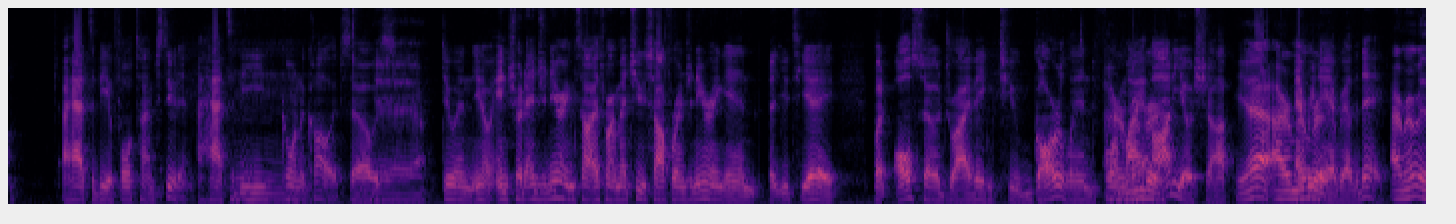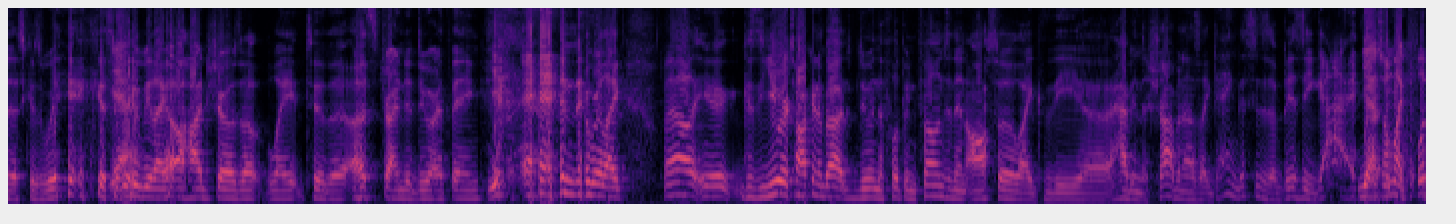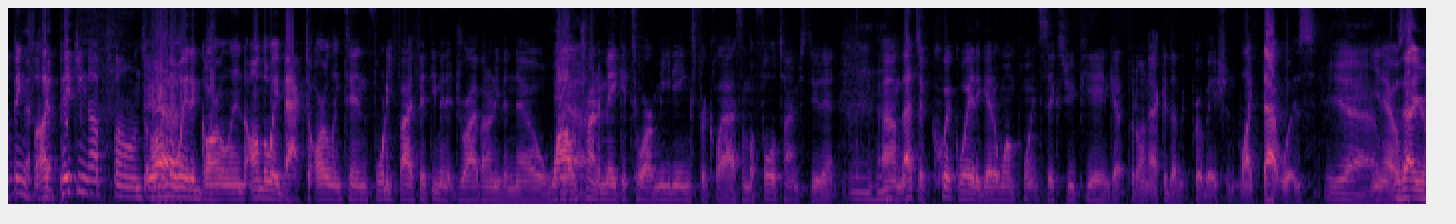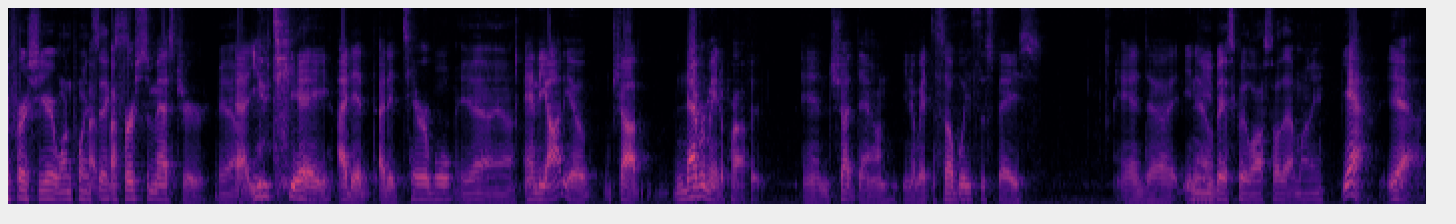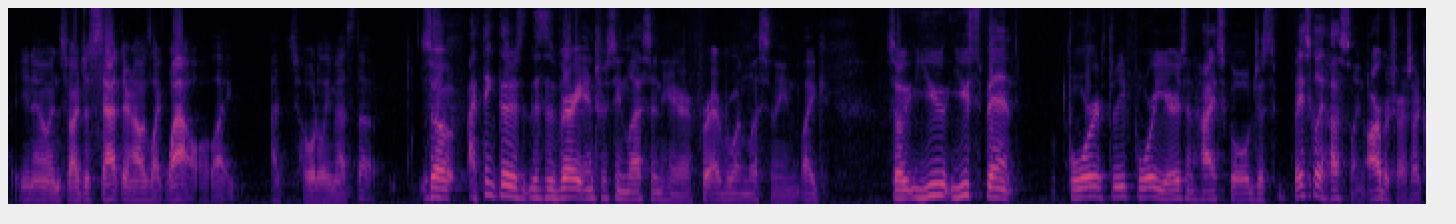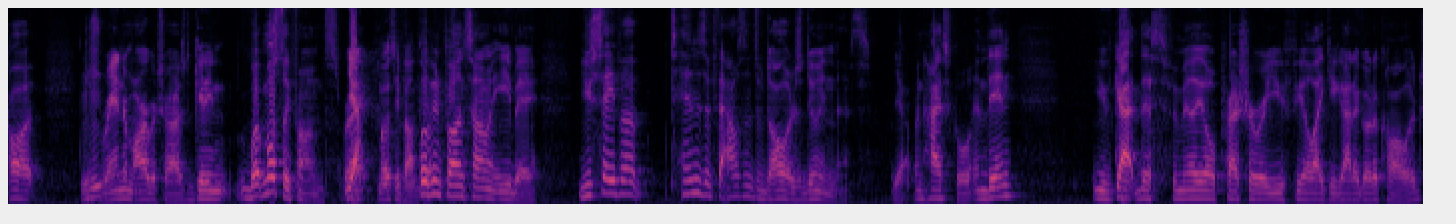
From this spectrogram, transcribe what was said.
I had to be a full time student. I had to be going to mm. college. So I was yeah, yeah. doing, you know, intro to engineering. So that's where I met you, software engineering, and at UTA. But also driving to Garland for my audio shop Yeah, I remember. every day, every other day. I remember this because we, because Yeah. we'd be like, oh, Hod shows up late to the us trying to do our thing, Yeah. and we're like, well, because you were talking about doing the flipping phones and then also like the uh, having the shop, and I was like, dang, this is a busy guy. Yeah, so I'm like flipping, like picking up phones on the way to Garland, on the way back to Arlington, 45, 50 minute drive, I don't even know, while Yeah. trying to make it to our meetings for class. I'm a full time student. Mhm. Um, that's a quick way to get a 1.6 GPA and get put on academic probation. Like that was yeah. you know, was that your first year, 1.6. my, my first semester Yeah. at UTA. I did, I did terrible. Yeah, yeah. And the audio shop never made a profit and shut down. You know, we had to sublease the space. And, uh, you know, you basically lost all that money. yeah, yeah, you know, and so I just sat there and I was like, wow, like, I totally messed up. So I think there's this is a very interesting lesson here for everyone listening. Like, so you you spent four, three, four years in high school just basically hustling, arbitrage. I call it just random arbitrage, getting but mostly phones, right? Yeah, mostly phones. Flipping phones, selling on eBay. You save up tens of thousands of dollars doing this. Yeah. In high school, and then you've got this familial pressure where you feel like you got to go to college.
